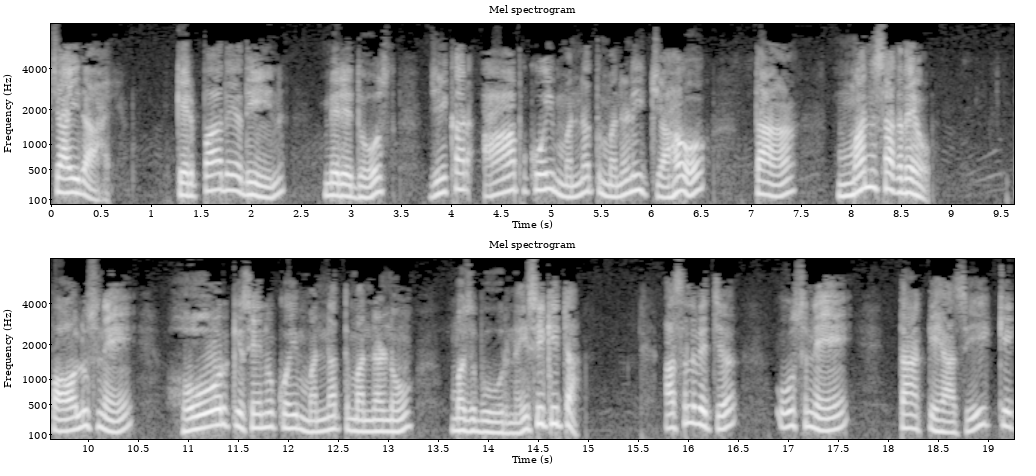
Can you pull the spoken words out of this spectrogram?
ਚਾਹੀਦਾ ਹੈ। ਕਿਰਪਾ ਦੇ ਅਧੀਨ, ਮੇਰੇ ਦੋਸਤ, ਜੇਕਰ ਆਪ ਕੋਈ ਮੰਨਤ ਮੰਨਣੀ ਚਾਹੋ, ਤਾਂ ਮੰਨ ਸਕਦੇ ਹੋ। ਪੌਲਸ ਨੇ ਹੋਰ ਕਿਸੇ ਨੂੰ ਕੋਈ ਮੰਨਤ ਮੰਨਣ ਨੂੰ ਮਜਬੂਰ ਨਹੀਂ ਸੀ ਕੀਤਾ। ਅਸਲ ਵਿੱਚ ਉਸ ਨੇ ਤਾਂ ਕਿਹਾ ਸੀ ਕਿ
